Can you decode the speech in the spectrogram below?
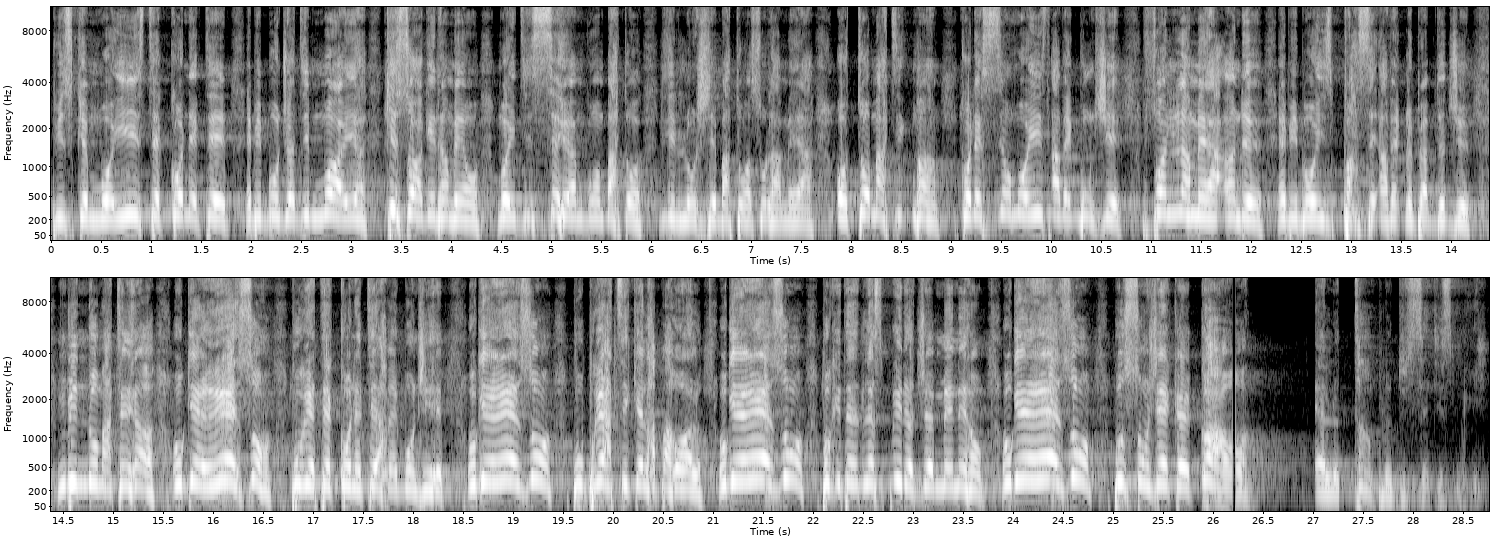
Puisque Moïse était connecté. Et puis bon Dieu dit, moi, qui sort dans main? Moïse dit, Seigneur, un bateau. Il dit, longer bateau sous la mer. Automatiquement, connexion Moïse avec bon Dieu. Fond la mer en deux. Et puis Moïse passait avec le peuple de Dieu. Mbino matin, ou avez raison pour être connecté avec bon Dieu. Ou raison pour pratiquer la parole. Ou avez raison pour quitter l'Esprit de Dieu mener. Ou avez raison pour songer que le corps est le temple du Saint-Esprit.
